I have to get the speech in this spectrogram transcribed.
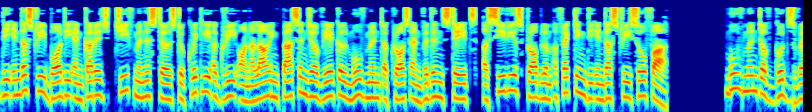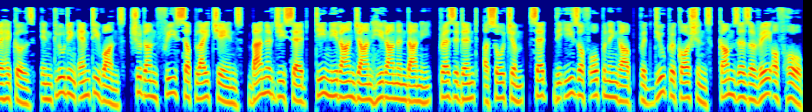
The industry body encouraged chief ministers to quickly agree on allowing passenger vehicle movement across and within states, a serious problem affecting the industry so far. Movement of goods vehicles, including empty ones, should unfreeze supply chains, Banerjee said. T. Niranjan Hiranandani, President, ASSOCHAM, said, The ease of opening up, with due precautions, comes as a ray of hope.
